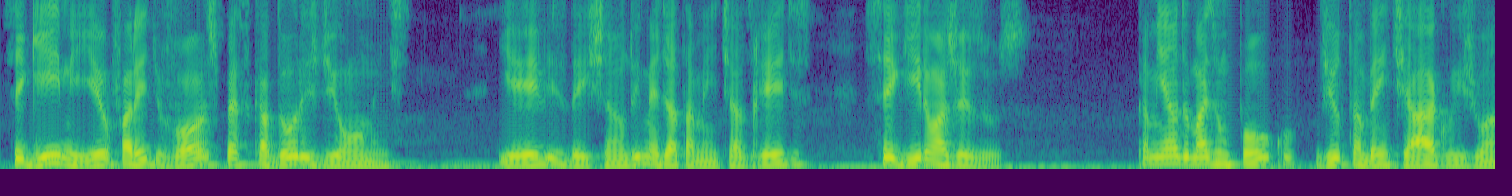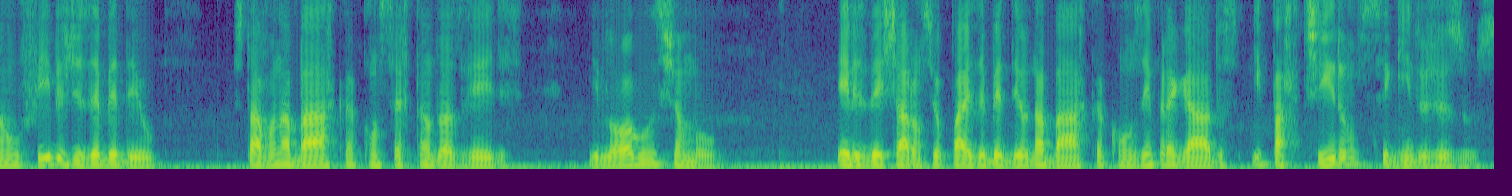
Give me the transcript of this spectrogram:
Segui-me e eu farei de vós pescadores de homens. E eles, deixando imediatamente as redes, seguiram a Jesus. Caminhando mais um pouco, viu também Tiago e João, filhos de Zebedeu. Estavam na barca, consertando as redes, e logo os chamou. Eles deixaram seu pai Zebedeu na barca com os empregados e partiram seguindo Jesus.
